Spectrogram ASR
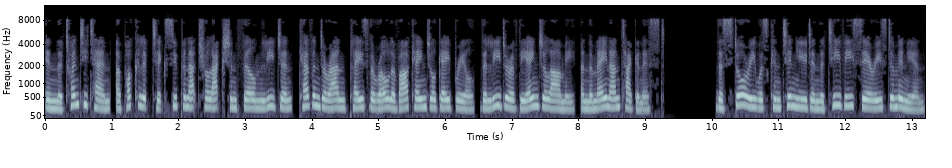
In the 2010, apocalyptic supernatural action film Legion, Kevin Durand plays the role of Archangel Gabriel, the leader of the Angel Army, and the main antagonist. The story was continued in the TV series Dominion.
